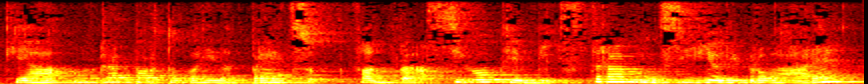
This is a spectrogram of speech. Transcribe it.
che ha un rapporto qualità-prezzo fantastico che vi straconsiglio di provare.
